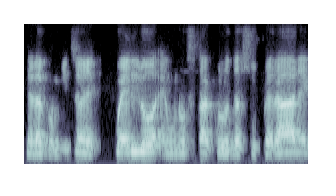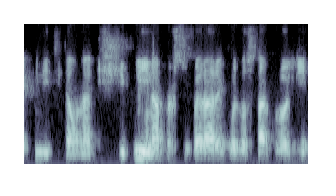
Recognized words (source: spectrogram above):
nella convinzione che quello è un ostacolo da superare quindi ti dà una disciplina per superare quell'ostacolo lì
